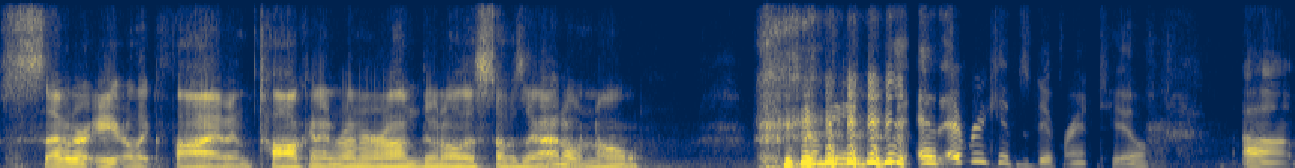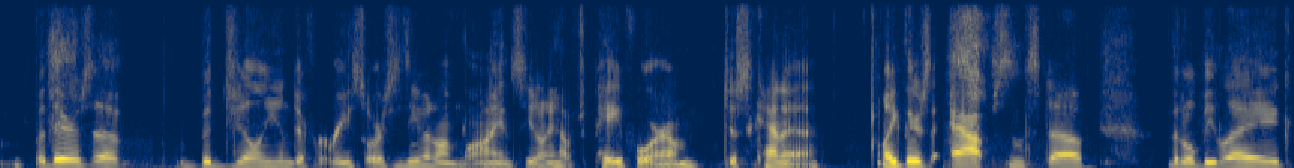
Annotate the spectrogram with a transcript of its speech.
seven or eight or like five and talking and running around doing all this stuff is like I don't know. I mean, and every kid's different too. Um, but there's a bajillion different resources, even online, so you don't have to pay for them. Just kind of like there's apps and stuff that'll be like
